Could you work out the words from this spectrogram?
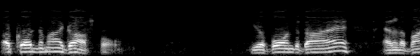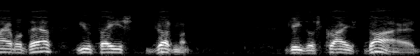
according to my gospel. You're born to die, and in a Bible death, you face judgment. Jesus Christ died.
